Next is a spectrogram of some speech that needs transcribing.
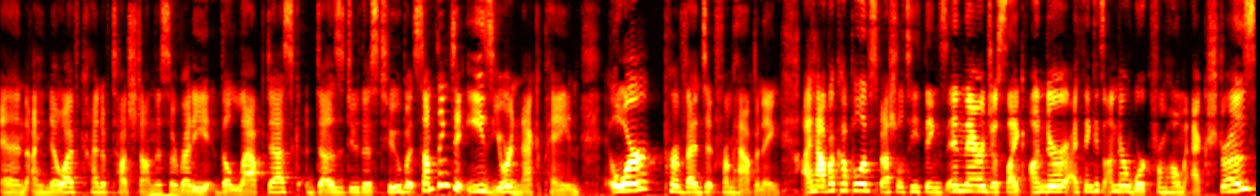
and I know I've kind of touched on this already, the lap desk does do this too, but something to ease your neck pain or prevent it from happening. I have a couple of specialty things in there, just like under, I think it's under work from home extras.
